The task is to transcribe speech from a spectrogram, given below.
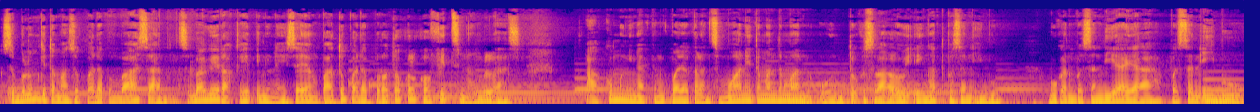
Sebelum kita masuk pada pembahasan, sebagai rakyat Indonesia yang patuh pada protokol COVID-19, aku mengingatkan kepada kalian semua nih teman-teman untuk selalu ingat pesan ibu. Bukan pesan dia ya, pesan ibu.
